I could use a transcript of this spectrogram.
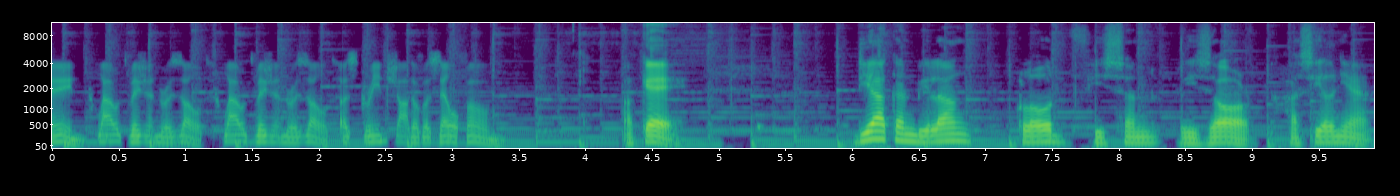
Pain, cloud vision result, cloud vision result, a screenshot of a cell phone. Oke. Dia akan bilang cloud vision result hasilnya.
